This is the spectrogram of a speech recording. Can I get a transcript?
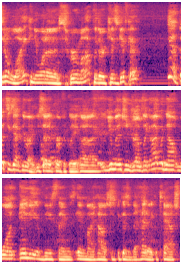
you don't like and you want to screw them up with their kids' gift card? Yeah, that's exactly right. You said it perfectly. Uh, you mentioned drums. Like, I would not want any of these things in my house just because of the headache attached.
